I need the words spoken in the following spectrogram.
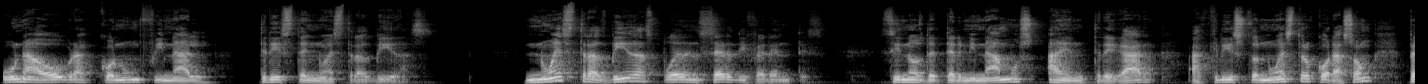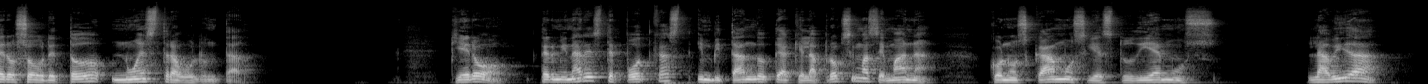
una obra con un final triste en nuestras vidas nuestras vidas pueden ser diferentes si nos determinamos a entregar a Cristo nuestro corazón, pero sobre todo nuestra voluntad. Quiero terminar este podcast invitándote a que la próxima semana conozcamos y estudiemos la vida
